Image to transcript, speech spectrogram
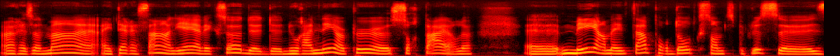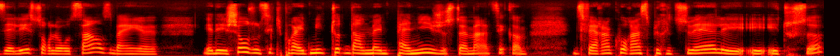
un raisonnement intéressant en lien avec ça, de, nous ramener un peu peu sur Terre. Là. mais en même temps, pour d'autres qui sont un petit peu plus zélés sur l'autre sens, ben il y a des choses aussi qui pourraient être mises toutes dans le même panier, justement, tu sais, comme différents courants spirituels et tout ça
